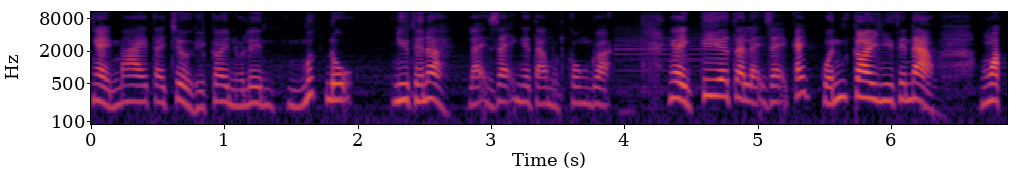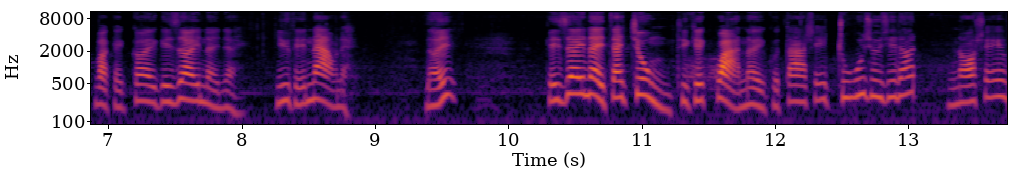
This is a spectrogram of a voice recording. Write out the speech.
ngày mai ta chở cái cây nó lên mức độ như thế này, lại dạy người ta một công đoạn. Ngày kia ta lại dạy cách quấn cây như thế nào, ngoặc vào cái cây, cái dây này này, như thế nào này. Đấy cái dây này ta trùng thì cái quả này của ta sẽ trú dưới dưới đất nó sẽ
